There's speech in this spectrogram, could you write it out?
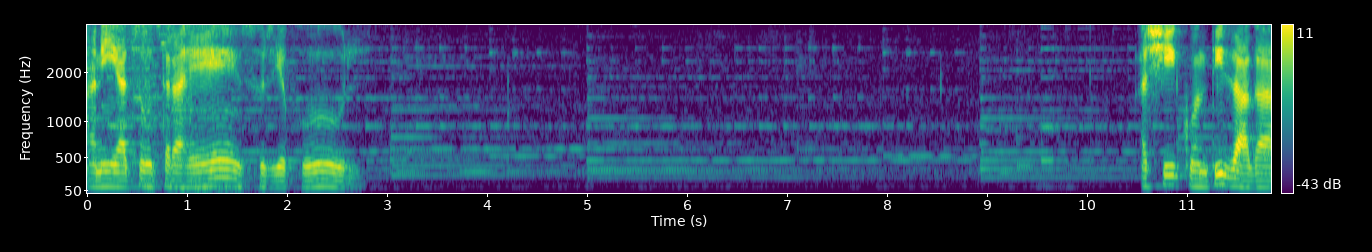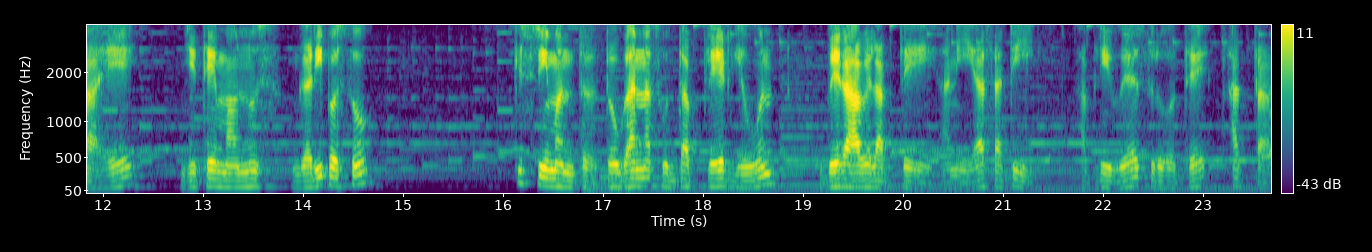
आणि याचं उत्तर आहे सूर्यफूल. अशी कोणती जागा आहे जिथे माणूस गरीब असो की श्रीमंत? दोघांना सुद्धा प्लेट घेऊन उभे राहावे लागते आणि यासाठी आपली वेळ सुरू होते आत्ता.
